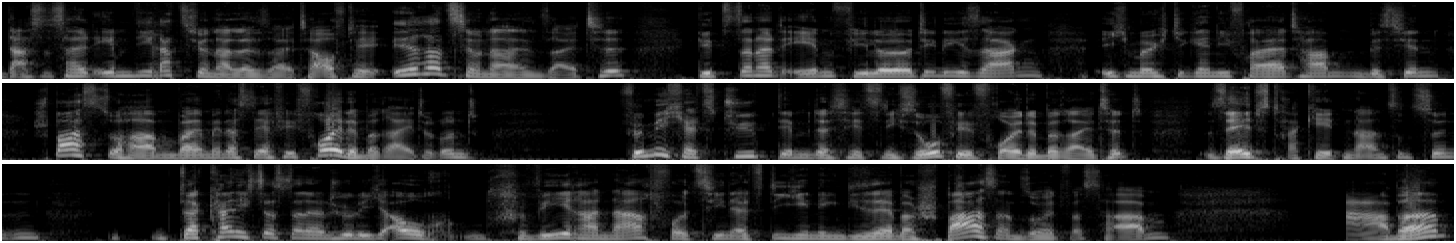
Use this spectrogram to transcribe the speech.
das ist halt eben die rationale Seite. Auf der irrationalen Seite gibt es dann halt eben viele Leute, die sagen, ich möchte gerne die Freiheit haben, ein bisschen Spaß zu haben, weil mir das sehr viel Freude bereitet. Und für mich als Typ, dem das jetzt nicht so viel Freude bereitet, selbst Raketen anzuzünden, da kann ich das dann natürlich auch schwerer nachvollziehen als diejenigen, die selber Spaß an so etwas haben. Aber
